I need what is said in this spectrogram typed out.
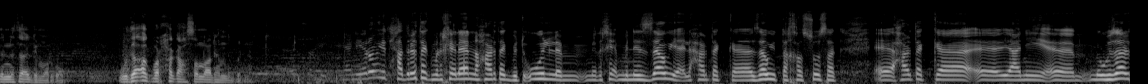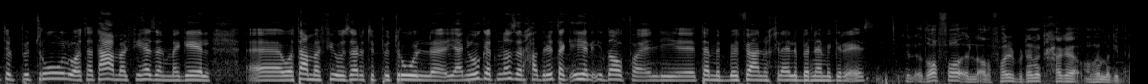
للنتائج المرجوة. وده أكبر حاجة حصلنا عليها من البرنامج. يعني رؤية حضرتك من خلال إن حضرتك بتقول من من الزاوية اللي حضرتك زاوية تخصصك حضرتك يعني وزارة البترول وتتعمل في هذا المجال وتعمل في وزارة البترول. يعني وجهة نظر حضرتك إيه الإضافة اللي تمت بالفعل من خلال البرنامج الرئاسي؟ الإضافة اللي اضافها البرنامج حاجة مهمة جدا،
